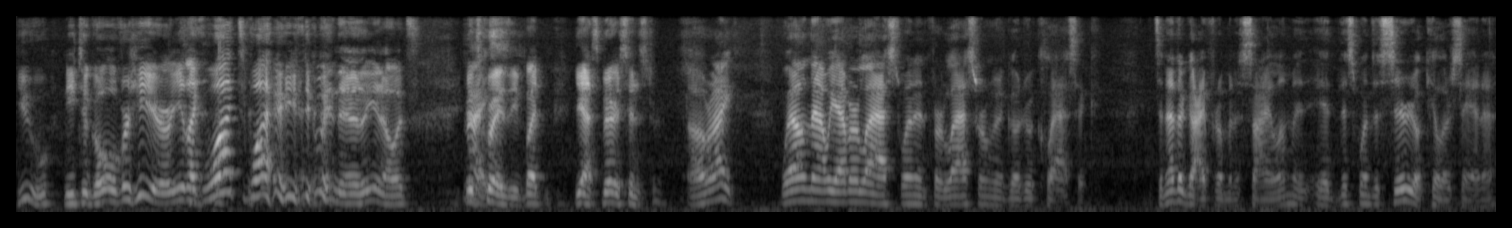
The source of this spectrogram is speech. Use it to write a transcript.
you need to go over here you're like what why are you doing this you know it's it's Nice. crazy but yes very sinister All right. Well, now we have our last one, and for last one, we're going to go to a classic. It's another guy from an asylum. It, it- this one's a serial killer Santa.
